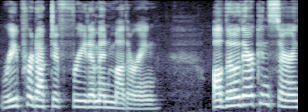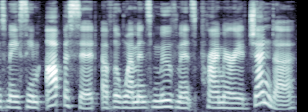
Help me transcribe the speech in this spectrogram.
reproductive freedom, and mothering. Although their concerns may seem opposite of the women's movement's primary agenda,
